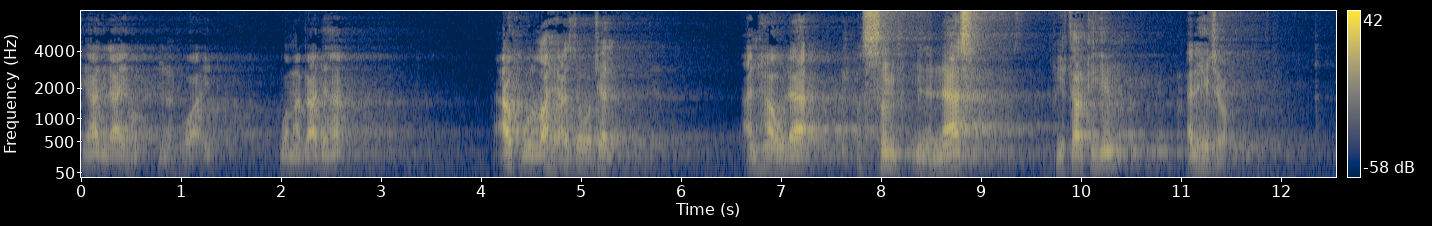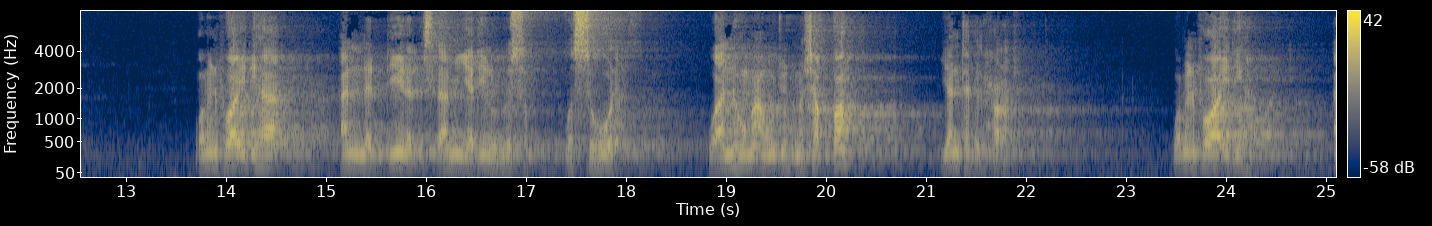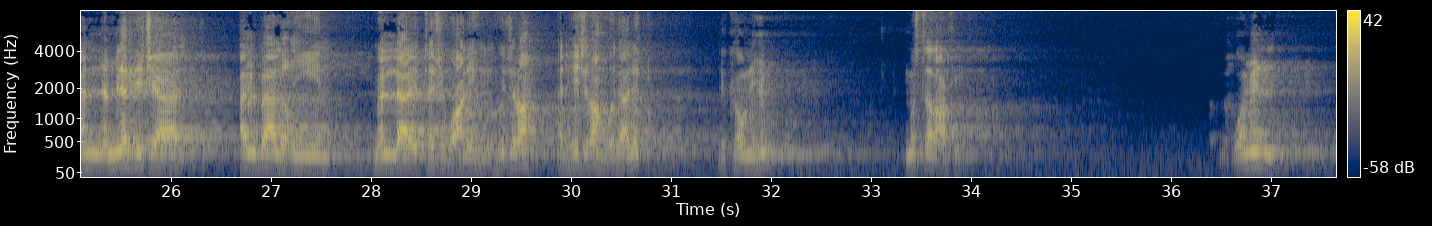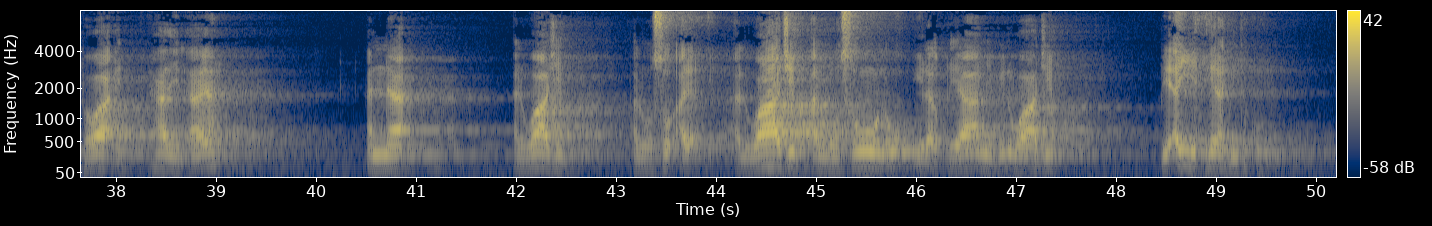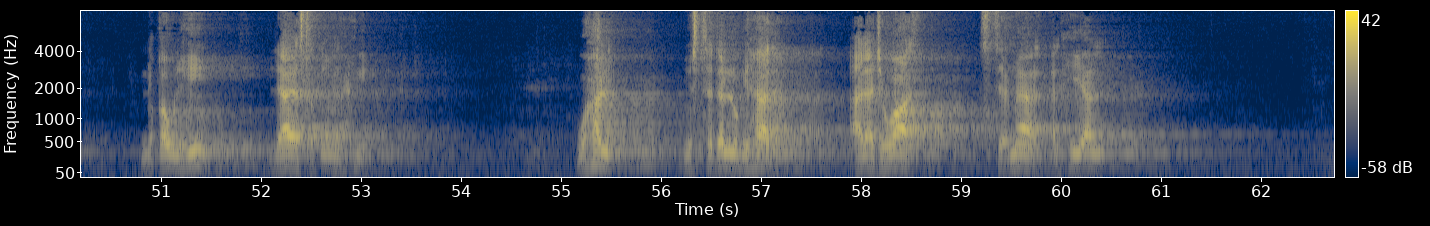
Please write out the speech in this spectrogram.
في هذه الآية من الفوائد وما بعدها عفو الله عز وجل عن هؤلاء الصنف من الناس في تركهم الهجرة. ومن فوائدها أن الدين الإسلامي دين اليسر والسهولة وأنه مع وجود مشقة ينتبه الحرج. ومن فوائدها أن من الرجال البالغين من لا تجب عليهم الهجرة الهجرة وذلك لكونهم مستضعفين. ومن فوائد هذه الآية أن الواجب الوصول الواجب الوصول إلى القيام بالواجب بأي حيلة تكون لقوله لا يستطيعون حيلة. وهل يستدل بهذا على جواز استعمال الحيل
